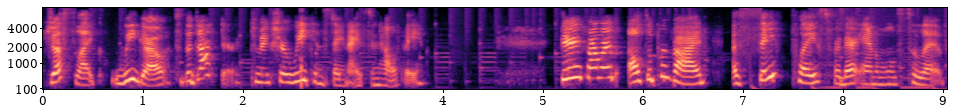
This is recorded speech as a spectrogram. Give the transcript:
Just like we go to the doctor to make sure we can stay nice and healthy. Dairy farmers also provide a safe place for their animals to live,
